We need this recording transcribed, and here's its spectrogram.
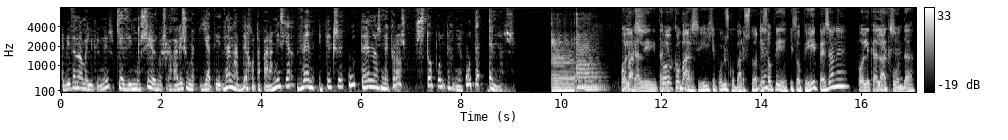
επειδή θέλω να είμαι ειλικρινής και δημοσίως να ξεκαθαρίσουμε γιατί δεν αντέχω τα παραμύθια, δεν υπήρξε ούτε ένας νεκρός στο Πολυτεχνείο. Ούτε ένας. Πολύ Κομπάρση. καλή ήταν η Κο- Χούντα. Κομπάρση. Είχε πολλούς κομπάρσου τότε. Ηθοποιοί. Ηθοποιοί παίζανε. Πολύ καλή Εντάξει. Χούντα.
